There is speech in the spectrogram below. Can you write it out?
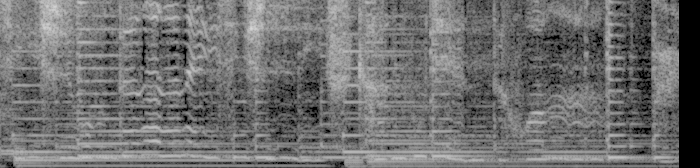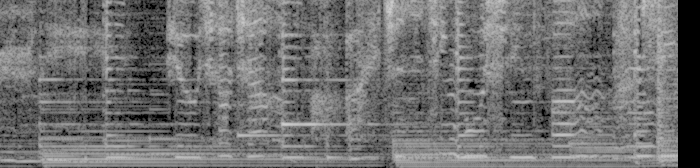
其实我的内心是你看不见的花，而你又悄悄把爱植进我心房。心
